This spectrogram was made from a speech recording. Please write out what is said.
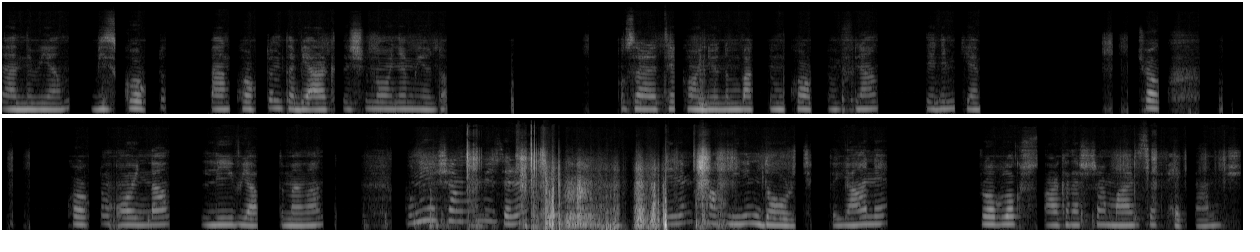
dendi bir an. Biz korktuk. Ben korktum tabii arkadaşımla oynamıyordum. O sırada tek oynuyordum. Baktım korktum falan. Dedim ki çok korktum oyundan. Leave yaptım hemen. Bunu yaşamam üzere benim, tahminim doğru çıktı. Yani Roblox arkadaşlar maalesef hacklenmiş.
